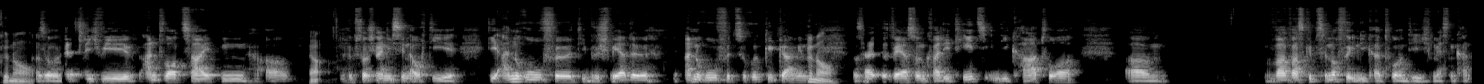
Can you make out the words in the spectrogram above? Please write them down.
Genau. Also letztlich wie Antwortzeiten. Äh, ja. Höchstwahrscheinlich sind auch die, die Anrufe, die Beschwerdeanrufe zurückgegangen. Genau. Das heißt, es wäre so ein Qualitätsindikator. Ähm, was was gibt's denn noch für Indikatoren, die ich messen kann?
